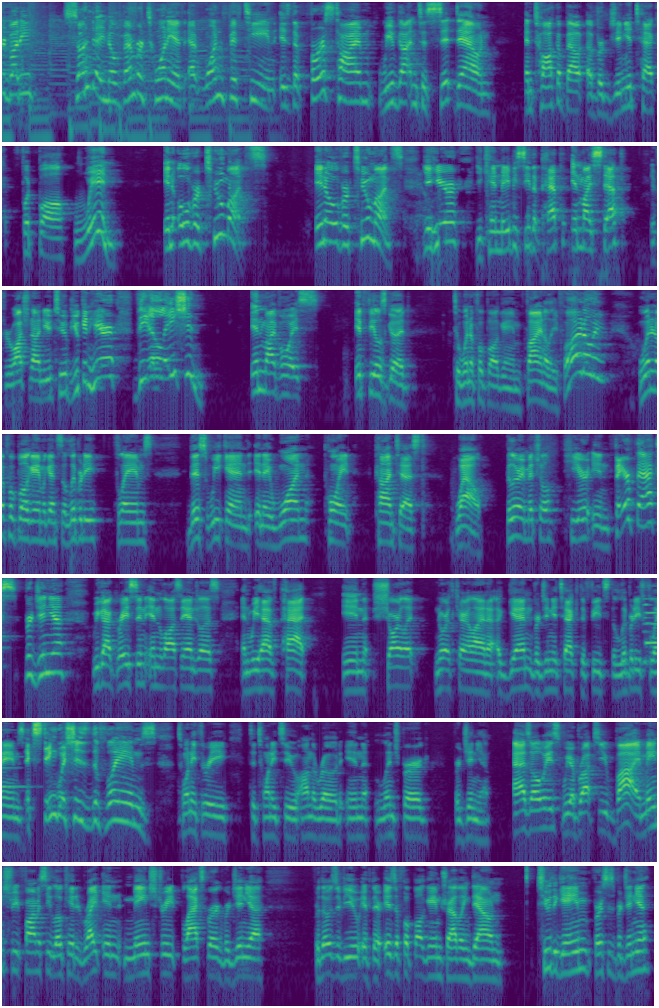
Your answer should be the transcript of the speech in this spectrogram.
Everybody? Sunday, November 20th at 1:15 is the first time we've gotten to sit down and talk about a Virginia Tech football win in over 2 months. In over 2 months. You hear, you can maybe see the pep in my step. If you're watching on YouTube, you can hear the elation in my voice. It feels good to win a football game. Finally, finally winning a football game against the Liberty Flames this weekend in a one point contest. Wow. Billy Ray Mitchell here in Fairfax, Virginia. We got Grayson in Los Angeles, and we have Pat in Charlotte, North Carolina. Again, Virginia Tech defeats the Liberty Flames, extinguishes the Flames 23 to 22 on the road in Lynchburg, Virginia. As always, we are brought to you by Main Street Pharmacy, located right in Main Street, Blacksburg, Virginia. For those of you, if there is a football game traveling down to the game versus Virginia,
